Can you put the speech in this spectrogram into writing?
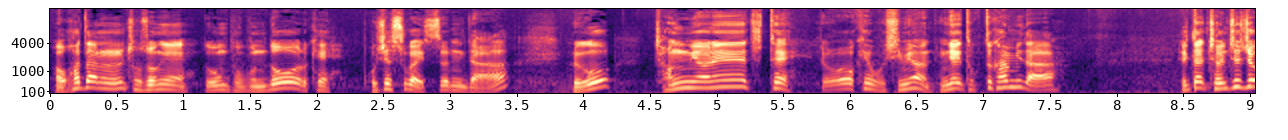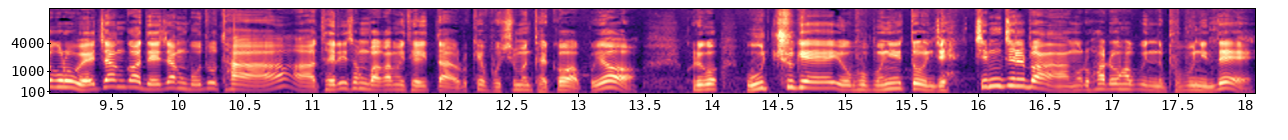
어, 화단을 조성해 놓은 부분도 이렇게 보실 수가 있습니다. 그리고 정면의 주택 이렇게 보시면 굉장히 독특합니다. 일단 전체적으로 외장과 내장 모두 다 아, 대리석 마감이 되어 있다 이렇게 보시면 될 것 같고요. 그리고 우측에 이 부분이 또 이제 찜질방으로 활용하고 있는 부분인데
